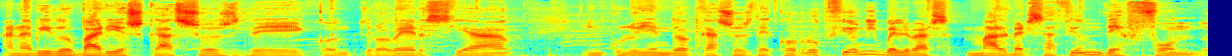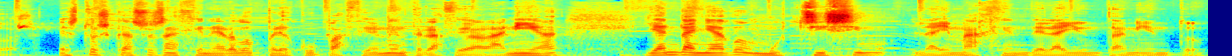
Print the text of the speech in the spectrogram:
han habido varios casos de controversia, incluyendo casos de corrupción y malversación de fondos. Estos casos han generado preocupación entre la ciudadanía y han dañado muchísimo la imagen del ayuntamiento.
